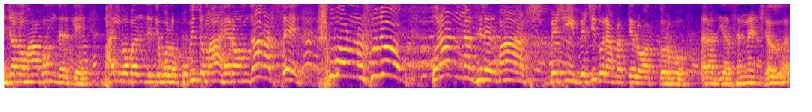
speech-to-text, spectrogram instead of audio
এই জন্য মা বোনদেরকে, ভাই বাবাজিদেরকে বলো, পবিত্র মাহে রমজান আসছে, সুবর্ণ সুযোগ। কোরআন নাজিলের মাস, বেশি বেশি করে আমরা তেলাওয়াত করব। রাজি আছেন না ইনশাআল্লাহ?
